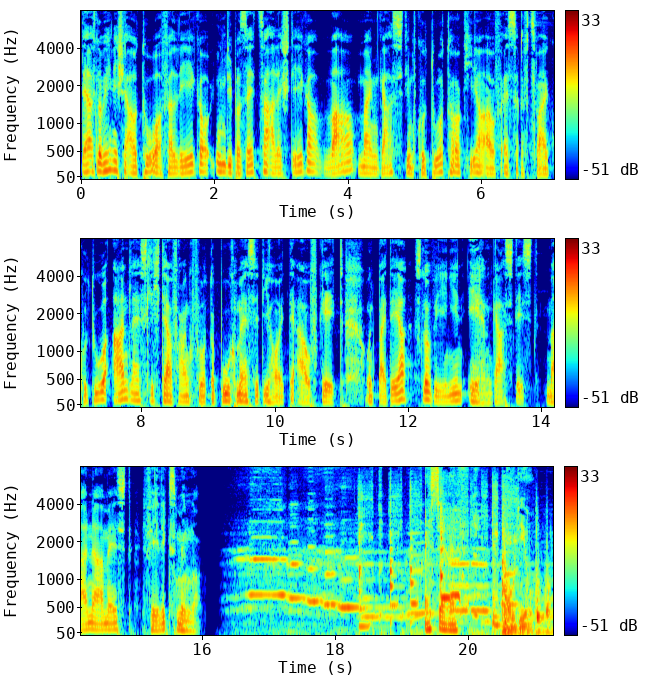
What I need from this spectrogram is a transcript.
Der slowenische Autor, Verleger und Übersetzer Alex Steger war mein Gast im Kulturtalk hier auf SRF 2 Kultur anlässlich der Frankfurter Buchmesse, die heute aufgeht und bei der Slowenien Ehrengast ist. Mein Name ist Felix Münger. SRF Audio.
